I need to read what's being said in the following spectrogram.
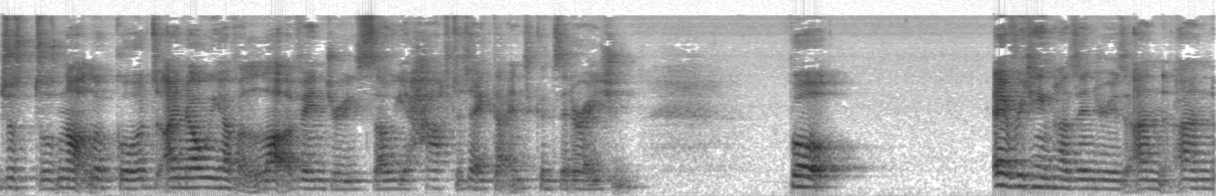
just does not look good. I know we have a lot of injuries, so you have to take that into consideration. But every team has injuries, and and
